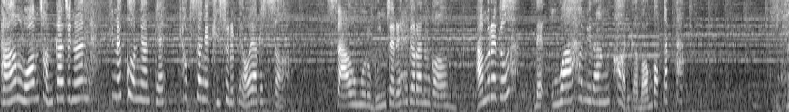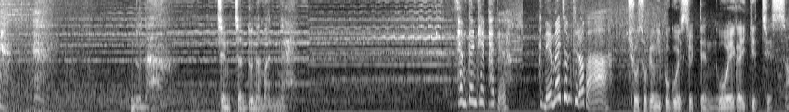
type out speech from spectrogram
다음 모험 전까지는 히메코 언니한테 협상의 기술을 배워야겠어. 싸움으로 문제를 해결하는 건 아무래도 내 우아함이랑 거리가 먼 것 같아. 누나, 진짜 누나 맞네. 잠깐 개파드. 내 말 좀 들어봐. 초소병이 보고했을 땐 오해가 있겠지 했어.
